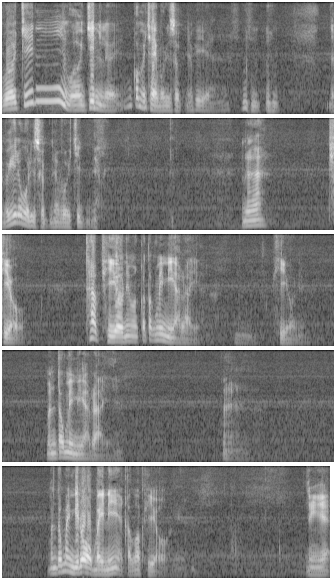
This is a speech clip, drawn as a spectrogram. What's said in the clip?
virgin virgin เลย ก็ไม่ใช่บริสุทธิ์นะพี่อย่าไปคิดว่าบริสุทธิ์นะ virgin เนี่ยนะเพียว ถ้าเพียวนี่มันก็ต้องไม่มีอะไรเพียวเนี่ยมันต้องไม่มีอะไรอ่า มันต้องไม่มีโรคใบนี้คำว่าเพียว อย่างเงี้ย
